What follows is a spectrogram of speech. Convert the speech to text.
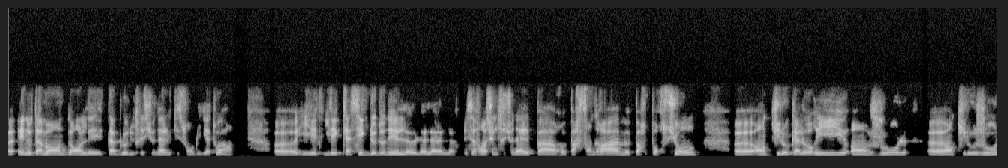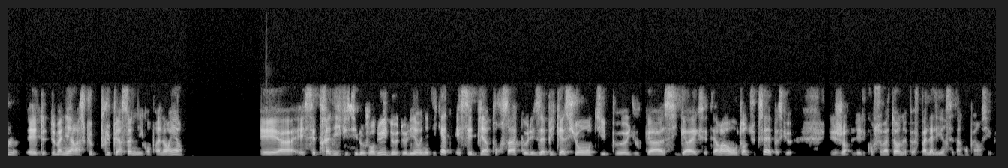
Euh, et notamment dans les tableaux nutritionnels qui sont obligatoires, euh, il, est, classique de donner les informations nutritionnelles par, par 100 grammes, par portion, euh, en kilocalories, en joules, en kilojoules, et de manière à ce que plus personne n'y comprenne rien. Euh, et, c'est très difficile aujourd'hui de, lire une étiquette. Et c'est bien pour ça que les applications type euh, Yuka, Siga, etc. ont autant de succès, parce que les, les consommateurs ne peuvent pas la lire, c'est incompréhensible.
